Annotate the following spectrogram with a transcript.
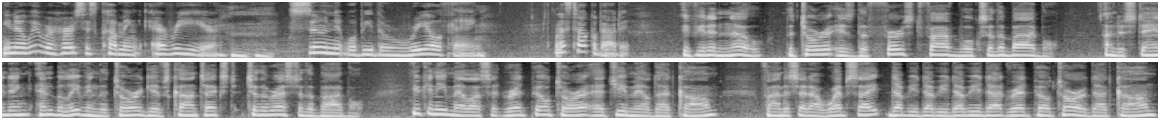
You know, we rehearse his coming every year. Mm-hmm. Soon it will be the real thing. Let's talk about it. If you didn't know, the Torah is the first five books of the Bible. Understanding and believing the Torah gives context to the rest of the Bible. You can email us at redpilltorah at gmail.com. Find us at our website, www.redpilltorah.com.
